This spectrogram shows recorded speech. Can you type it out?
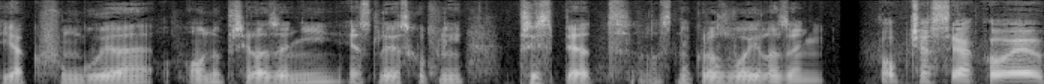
jak funguje on při lezení, jestli je schopný přispět vlastně k rozvoji lezení. Občas jako je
